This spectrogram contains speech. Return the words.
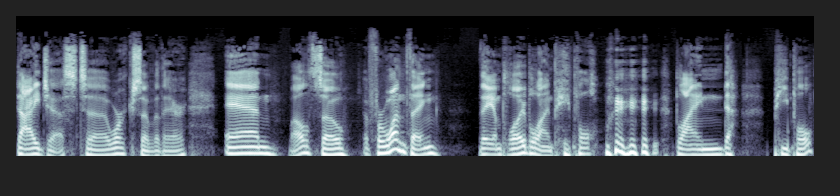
digest, uh, works over there, and well, so for one thing, they employ blind people, blind people,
